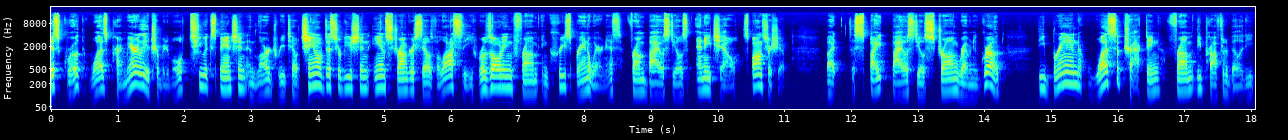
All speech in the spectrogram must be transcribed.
This growth was primarily attributable to expansion in large retail channel distribution and stronger sales velocity, resulting from increased brand awareness from BioSteel's NHL sponsorship. But despite BioSteel's strong revenue growth, the brand was subtracting from the profitability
